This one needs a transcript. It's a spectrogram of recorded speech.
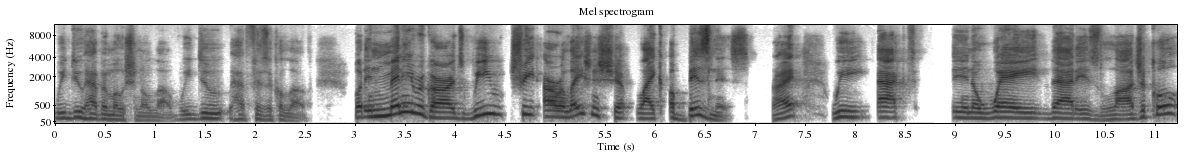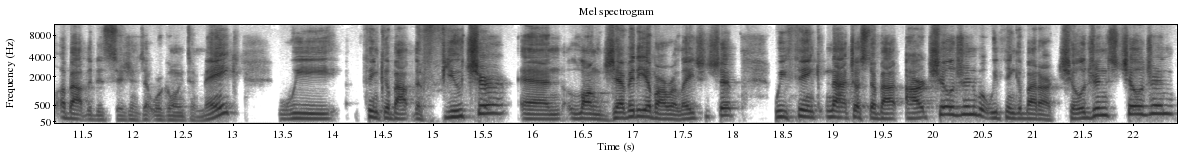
We do have emotional love, we do have physical love. But in many regards, we treat our relationship like a business, right? We act in a way that is logical about the decisions that we're going to make. We think about the future and longevity of our relationship. We think not just about our children, but we think about our children's children.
